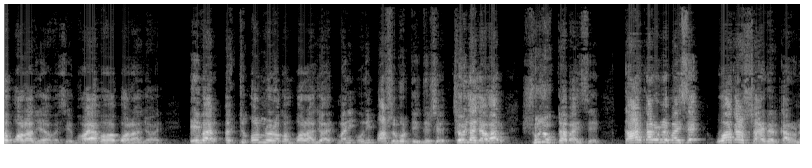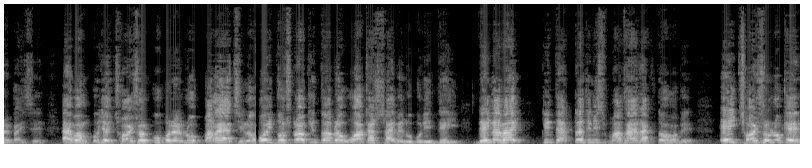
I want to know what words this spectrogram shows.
তো পরাজয় হয়েছে, ভয়াবহ পরাজয়। এবার একটু অন্যরকম পরাজয় মানে উনি পার্শ্ববর্তী দেশে চলে যাওয়ার সুযোগটা পাইছে। কার কারণে পাইছে? ওয়াকার সাহেবের কারণে পাইছে। এবং ওই যে ছয়শোর উপরে লোক পালায়া ছিল, ওই দোষটাও কিন্তু আমরা ওয়াকার সাহেবের উপরই দেই। দেই না ভাই? কিন্তু একটা জিনিস মাথায় রাখতে হবে। এই ছয়শো লোকের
